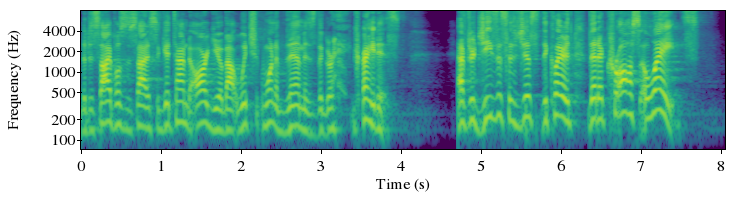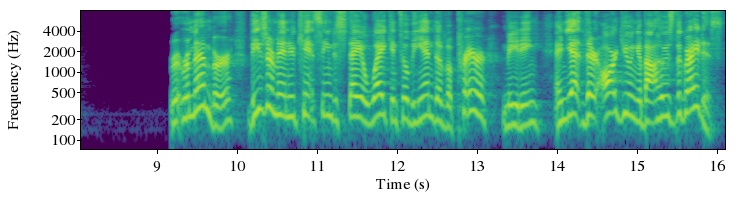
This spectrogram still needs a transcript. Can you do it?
The disciples decide it's a good time to argue about which one of them is the greatest. After Jesus has just declared that a cross awaits. Remember, these are men who can't seem to stay awake until the end of a prayer meeting, and yet they're arguing about who's the greatest.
